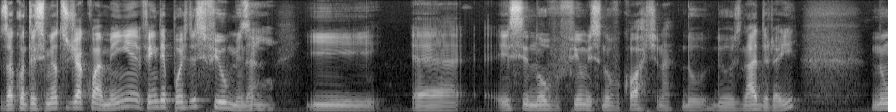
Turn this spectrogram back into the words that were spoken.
os acontecimentos de Aquaman é- vêm depois desse filme, né? Sim. E é, esse novo filme, esse novo corte, né, do, do Snyder aí, não,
